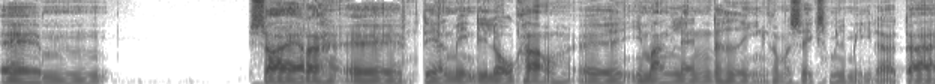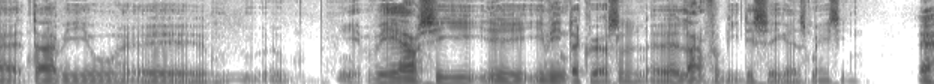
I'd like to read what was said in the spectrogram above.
Øh, så er der øh, det almindelige lovkrav øh, i mange lande, der hedder 1,6 mm. Der, der er vi jo øh, vil jeg sige, øh, i vinterkørsel øh, langt forbi det sikkerhedsmæssige. Ja,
